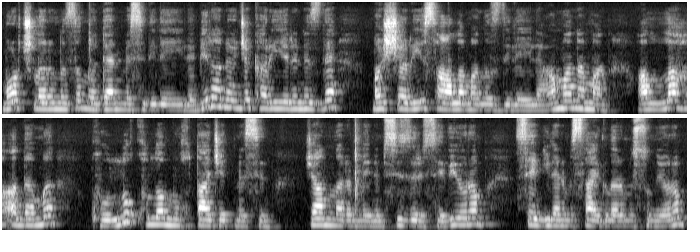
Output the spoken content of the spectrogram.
borçlarınızın ödenmesi dileğiyle, bir an önce kariyerinizde başarıyı sağlamanız dileğiyle. Aman aman Allah adamı kullu kula muhtaç etmesin. Canlarım benim sizleri seviyorum. Sevgilerimi saygılarımı sunuyorum.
